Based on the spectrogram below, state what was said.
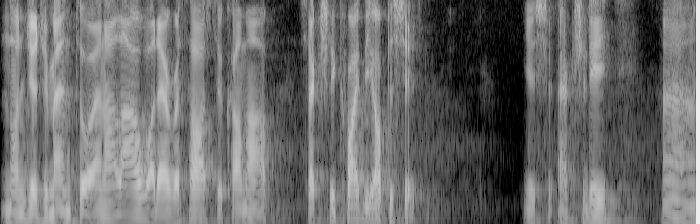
non judgmental and allow whatever thoughts to come up, it's actually quite the opposite. You actually uh,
